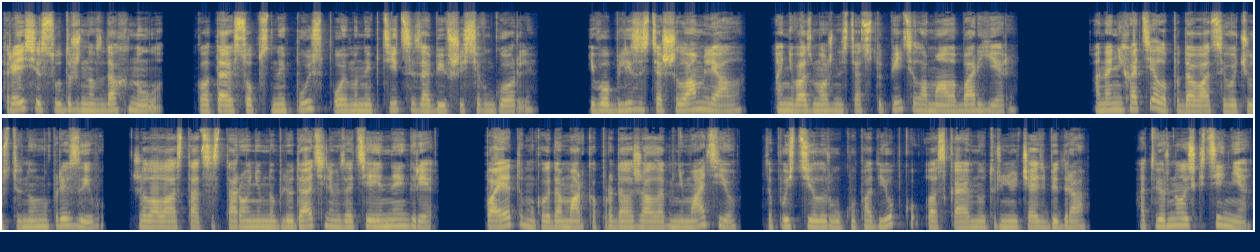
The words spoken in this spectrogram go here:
Трейси судорожно вздохнула, глотая собственный пульс пойманной птицы, забившейся в горле. Его близость ошеломляла, а невозможность отступить ломала барьеры. Она не хотела поддаваться его чувственному призыву, желала остаться сторонним наблюдателем в затеянной игре. Поэтому, когда Марка продолжала обнимать ее, запустила руку под юбку, лаская внутреннюю часть бедра, отвернулась к стене,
